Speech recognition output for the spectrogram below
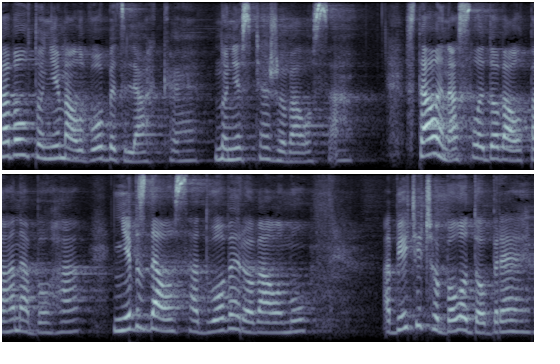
Pavol to nemal vôbec ľahké, no nesťažoval sa. Stále nasledoval Pána Boha, nevzdal sa, dôveroval mu a viete, čo bolo dobré?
